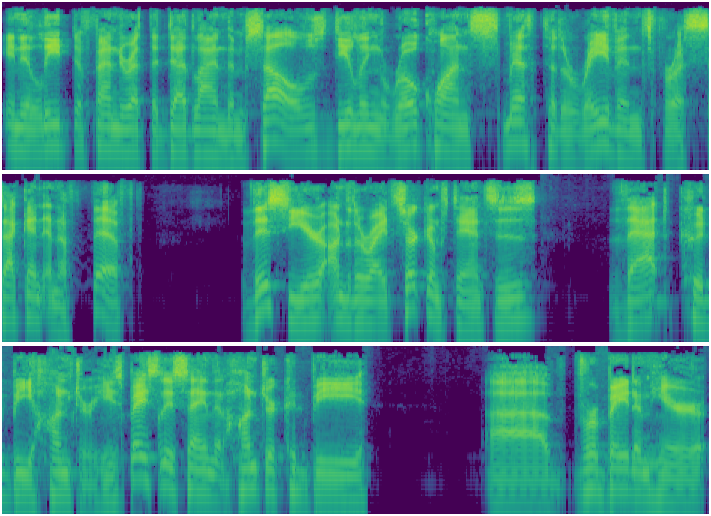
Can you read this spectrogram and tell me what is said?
an elite defender at the deadline themselves, dealing Roquan Smith to the Ravens for a second and a fifth. This year, under the right circumstances, that could be Hunter. He's basically saying that Hunter could be uh, verbatim here,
